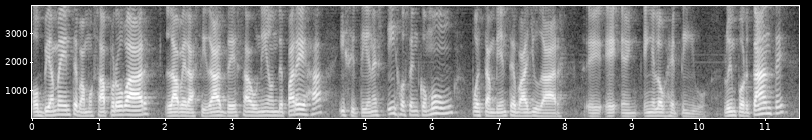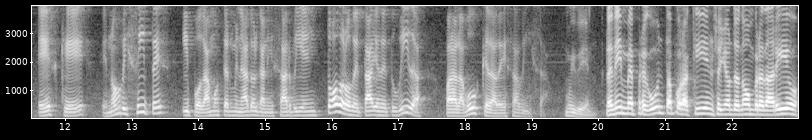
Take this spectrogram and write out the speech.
Obviamente vamos a probar la veracidad de esa unión de pareja y si tienes hijos en común, pues también te va a ayudar eh, eh, en, en, el objetivo. Lo importante es que eh, nos visites y podamos terminar de organizar bien todos los detalles de tu vida para la búsqueda de esa visa. Muy bien. Lenín, me pregunta por aquí un señor de nombre Darío,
